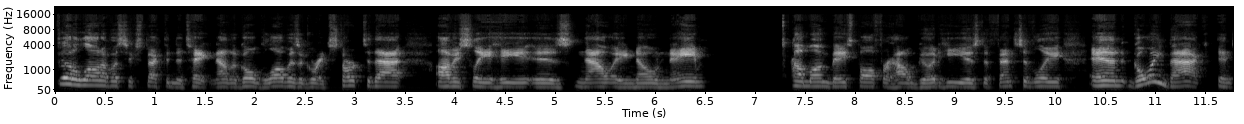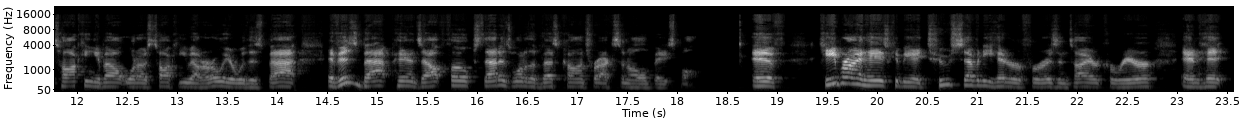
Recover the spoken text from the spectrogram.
that a lot of us expect him to take. Now, the Gold Glove is a great start to that. Obviously, he is now a known name among baseball for how good he is defensively. And going back and talking about what I was talking about earlier with his bat, if his bat pans out, folks, that is one of the best contracts in all of baseball. If Ke'Bryan Hayes could be a 270 hitter for his entire career and hit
